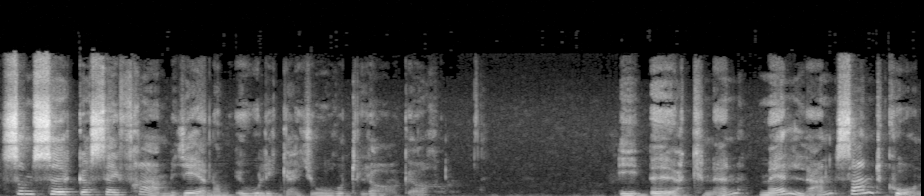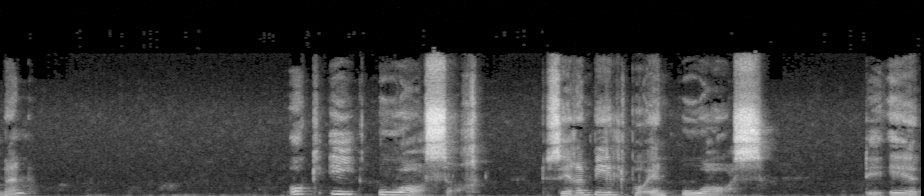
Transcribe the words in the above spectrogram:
som söker sig fram genom olika jordlager. I öknen mellan sandkornen och i oaser. Du ser en bild på en oas. Det är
